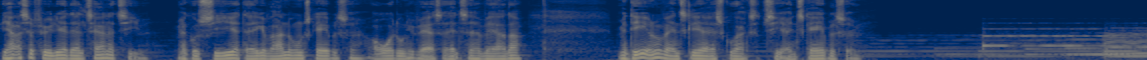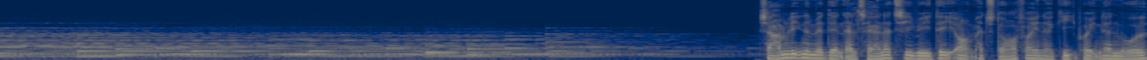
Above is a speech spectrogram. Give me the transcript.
vi har selvfølgelig et alternativ. Man kunne sige, at der ikke var nogen skabelse, over at universet altid har været der, men det er endnu vanskeligere at skulle acceptere en skabelse. Sammenlignet med den alternative idé om, at stoffer og energi på en eller anden måde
